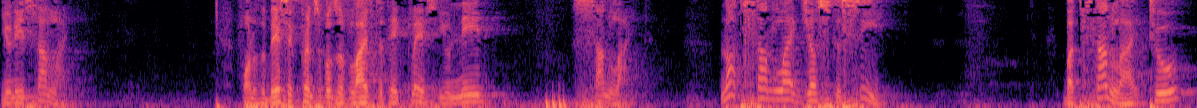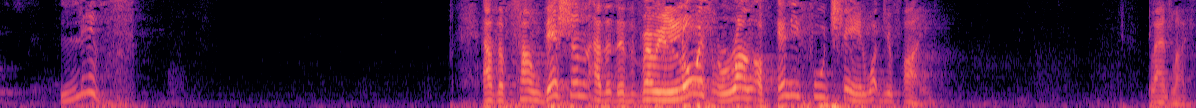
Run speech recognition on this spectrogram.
You need sunlight. For one of the basic principles of life to take place, you need sunlight. Not sunlight just to see, but sunlight to live. At the foundation, at the, the very lowest rung of any food chain, what do you find? Plant life.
